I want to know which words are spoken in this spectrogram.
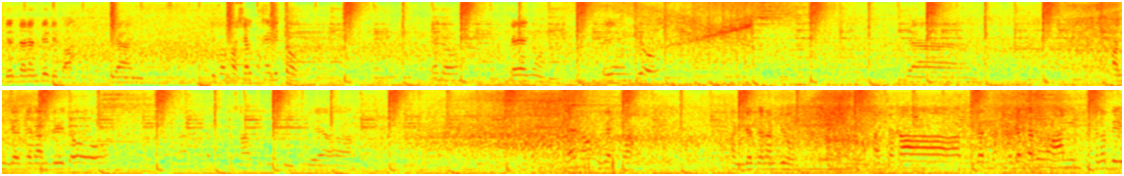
ganda ng view diba yan. Ipapasyal pa kayo dito. Yan o yan o ito yung view o yan. Ang ganda ng dito oh. Labi. Kaya yan oh, ang ganda. Ang ganda ng view. At saka maganda, maganda na yung hangin sa gabi.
